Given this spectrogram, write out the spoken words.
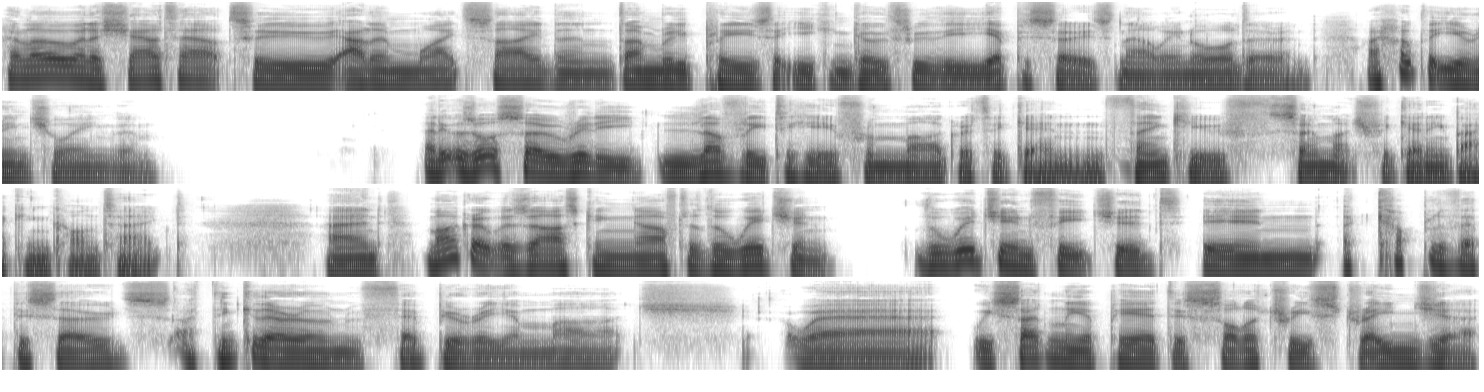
Hello and a shout out to Alan Whiteside. And I'm really pleased that you can go through the episodes now in order. And I hope that you're enjoying them. And it was also really lovely to hear from Margaret again. Thank you so much for getting back in contact. And Margaret was asking after the Widgeon. The Widgeon featured in a couple of episodes, I think they're in February and March, where we suddenly appeared this solitary stranger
